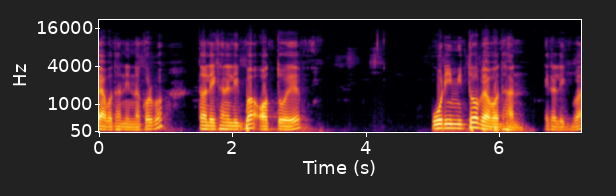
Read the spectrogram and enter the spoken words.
ব্যবধান নির্ণয় করব। তাহলে এখানে লিখবা অতএব পরিমিত ব্যবধান। এটা লিখবা।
